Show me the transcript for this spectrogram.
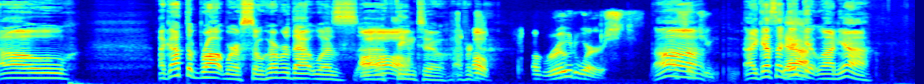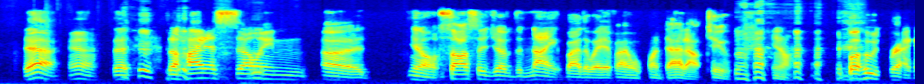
oh, I got the bratwurst. So whoever that was uh, oh. themed to, I forgot. Oh, a rude worst. Oh, you, I guess I yeah. did get one. Yeah. Yeah, yeah. The the highest selling uh you know sausage of the night. By the way, if I will point that out too, you know. but who's bragging?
